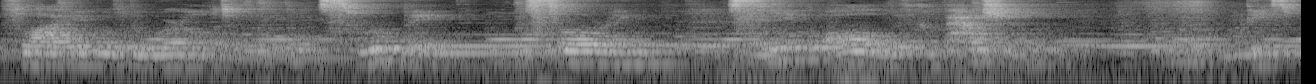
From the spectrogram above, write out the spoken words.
flying over the world, swooping, soaring, seeing all with compassion. These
